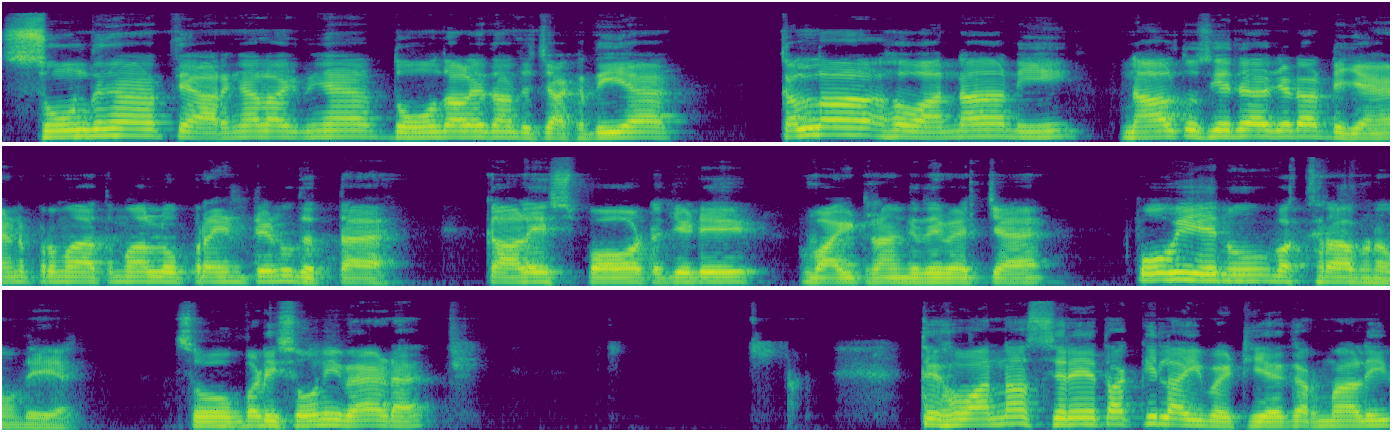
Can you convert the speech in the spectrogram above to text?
ਸੂਣ ਦੀਆਂ ਤਿਆਰੀਆਂ ਲੱਗਦੀਆਂ ਦੋਂਦ ਵਾਲੇ ਦੰਦ ਚੱਕਦੀ ਹੈ। ਕੱਲਾ ਹਵਾਨਾ ਨਹੀਂ, ਨਾਲ ਤੁਸੀਂ ਇਹਦਾ ਜਿਹੜਾ ਡਿਜ਼ਾਈਨ ਪ੍ਰਮਾਤਮਾ ਵੱਲੋਂ ਪ੍ਰਿੰਟ ਇਹਨੂੰ ਦਿੱਤਾ ਹੈ। ਕਾਲੇ ਸਪੌਟ ਜਿਹੜੇ ਵਾਈਟ ਰੰਗ ਦੇ ਵਿੱਚ ਹੈ, ਉਹ ਵੀ ਇਹਨੂੰ ਵੱਖਰਾ ਬਣਾਉਂਦੇ ਆ ਸੋ ਬੜੀ ਸੋਹਣੀ ਵੈੜ ਹੈ। ਤੇ ਹਵਾਨਾ ਸਿਰੇ ਤੱਕ ਹੀ ਲਾਈ ਬੈਠੀ ਹੈ ਕਰਮਾਂ ਵਾਲੀ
